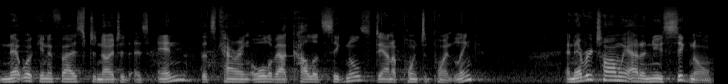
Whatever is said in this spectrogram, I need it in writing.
network interface denoted as N that's carrying all of our coloured signals down a point-to-point -point link. And every time we add a new signal,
